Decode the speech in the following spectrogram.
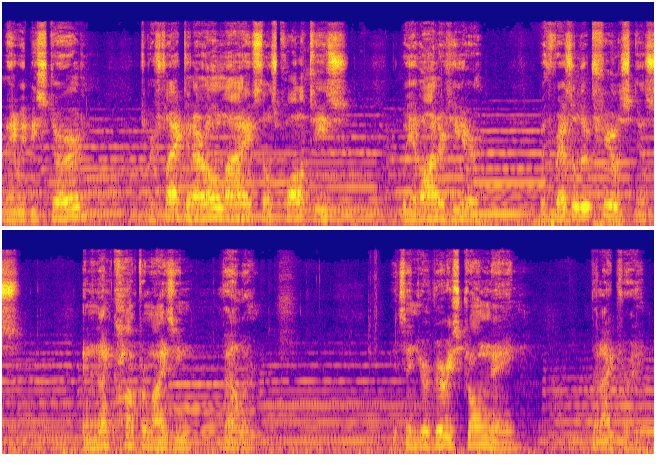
may we be stirred to reflect in our own lives those qualities we have honored here with resolute fearlessness and an uncompromising valor. It's in your very strong name that I pray.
